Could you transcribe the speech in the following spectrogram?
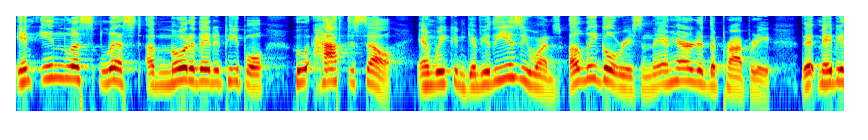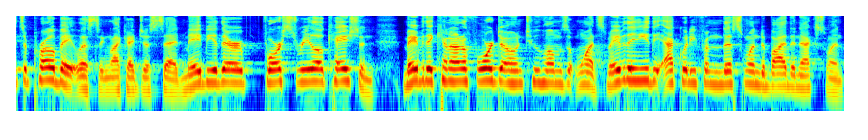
An endless list of motivated people who have to sell. And we can give you the easy ones. A legal reason. They inherited the property. That maybe it's a probate listing, like I just said. Maybe they're forced relocation. Maybe they cannot afford to own two homes at once. Maybe they need the equity from this one to buy the next one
